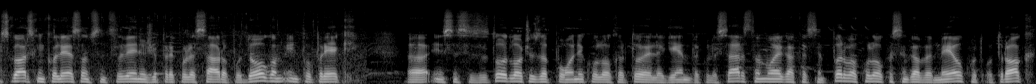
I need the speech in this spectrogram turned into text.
s gorskim kolesom sem Slovenijo že prekolesaril po dolgom in poprek. In sem se zato odločil za ponje kolo, ker to je legenda kolesarstva mojega, ker sem prvo kolo, ko sem ga imel kot otrok,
